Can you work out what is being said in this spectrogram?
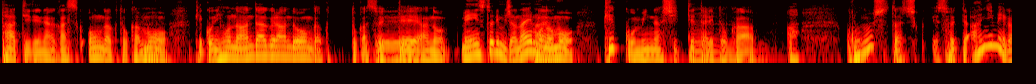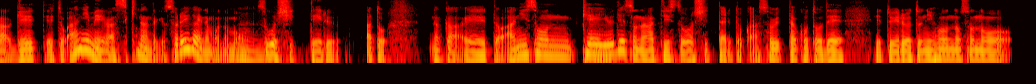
パーティーで流す音楽とかも、結構日本のアンダーグラウンド音楽とかそういって、あのメインストリームじゃないものも結構みんな知ってたりとか、あこの人たちそうやってアニメがゲー、えっと、アニメが好きなんだけどそれ以外のものもすごい知っている、あとなんか、えっとアニソン経由でそのアーティストを知ったりとか、そういったことで、えっと、いろいろと日本のその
